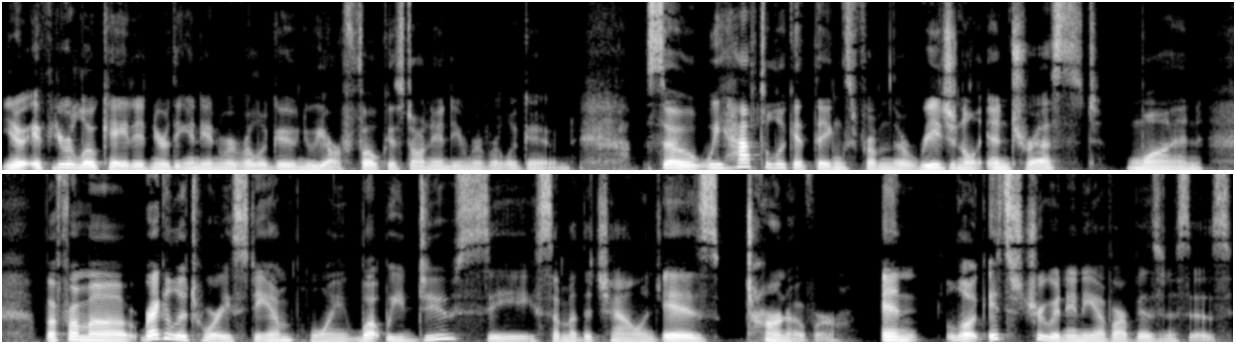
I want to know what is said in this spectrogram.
You know, if you're located near the Indian River Lagoon, we are focused on Indian River Lagoon. So we have to look at things from the regional interest, one, but from a regulatory standpoint, what we do see some of the challenge is turnover and look, it's true in any of our businesses.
